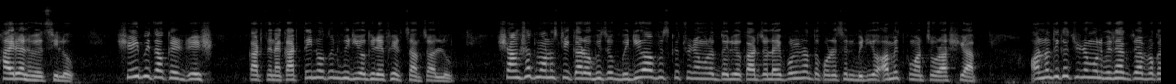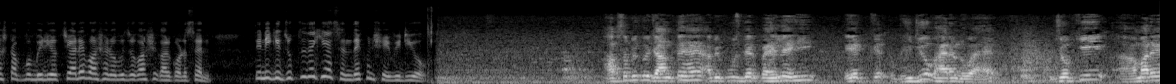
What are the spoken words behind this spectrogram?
ভাইরাল হয়েছিল। সেই বিতর্কের রেশ কাটতে না কাটতেই নতুন ভিডিও ঘিরে ফের চাঞ্চল্য। সাংসদ মনোজ টিকার অভিযোগ বিডিও অফিসকে তৃণমূলের দলীয় কার্যালয়ে পরিণত করেছেন বিডিও অমিত কুমার চৌরাশিয়া অন্যদিকে তৃণমূল বিধায়ক জয়প্রকাশ টপ্প বিডিও চেয়ারে বসার অভিযোগ অস্বীকার করেছেন তিনি কি যুক্তি দেখিয়েছেন দেখুন সেই ভিডিও आप सभी को जानते हैं अभी कुछ देर पहले ही एक वीडियो वायरल हुआ है जो कि हमारे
